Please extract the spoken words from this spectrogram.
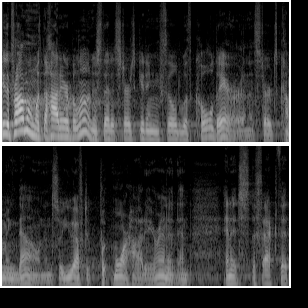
See, the problem with the hot air balloon is that it starts getting filled with cold air and it starts coming down. And so you have to put more hot air in it. And, and it's the fact that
